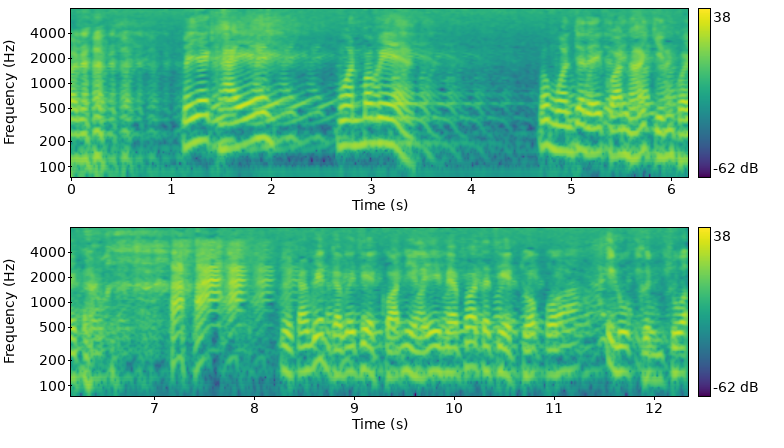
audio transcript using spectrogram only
พนะไม่ใช่ไข่มวนบ่แม่บ่มวนจะได้กวนหากินข่อยกับเมื่กางเว้นกับไปเทศก่อนนี่เลยแม่พ่อจะเทศจบว่าไอ้ลูกขึ้นชว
